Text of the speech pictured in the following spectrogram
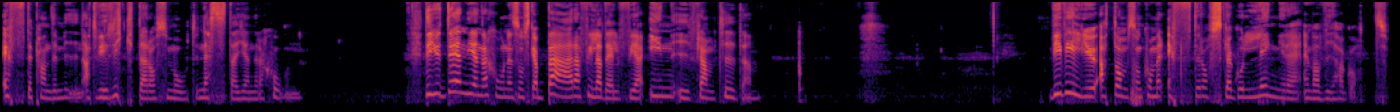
efter pandemin, att vi riktar oss mot nästa generation. Det är ju den generationen som ska bära Philadelphia in i framtiden. Vi vill ju att de som kommer efter oss ska gå längre än vad vi har gått.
